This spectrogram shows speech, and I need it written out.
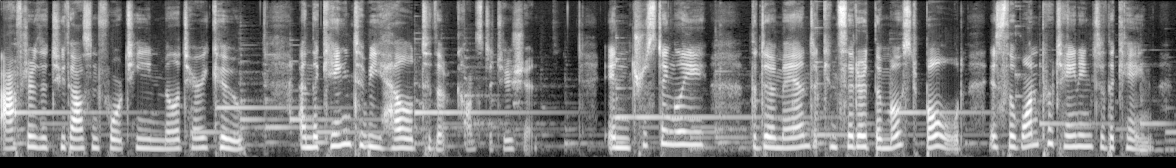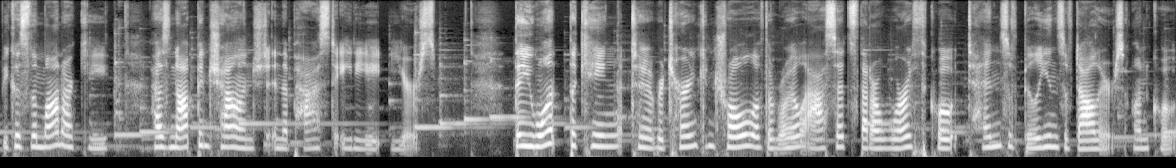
after the 2014 military coup, and the king to be held to the Constitution. Interestingly, the demand considered the most bold is the one pertaining to the king, because the monarchy has not been challenged in the past 88 years. They want the king to return control of the royal assets that are worth, quote, tens of billions of dollars, unquote,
